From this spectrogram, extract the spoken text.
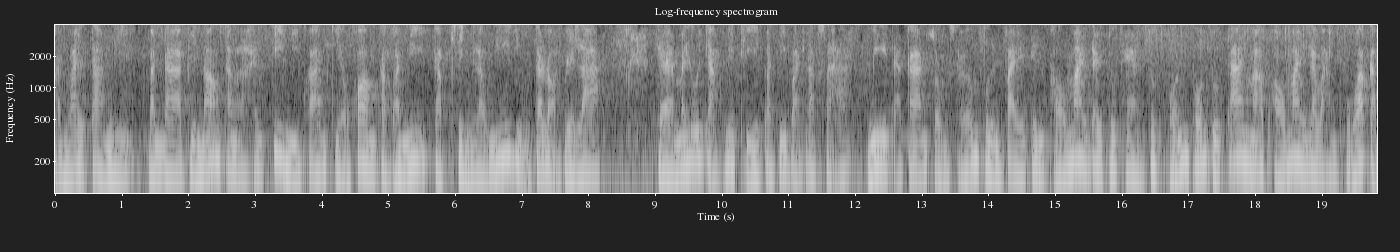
กันไว้ตามนี้ บรรดาพี่น้องทั้งหลายที่มีความเกี่ยวข้องกับวันนี้กับสิ่งเหล่านี้อยู่ตลอดเวลา แต่ไม่รู้จักวิธีปฏิบัติรักษา มีแต่การส่งเสริมฟืนไฟจึงเผาไหม้ได้ทุกแห่งทุกผลผลสุดท้ายมาเผาไหม้ระหว่างผัวกับ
